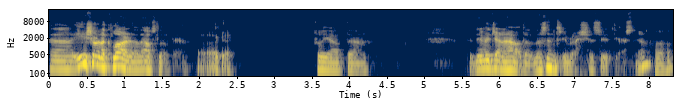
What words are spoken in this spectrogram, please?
jag är inte klar att avsluta det. Okej. Så jag att det vill gärna ha det. Det syns inte bra brashes ut just nu. Ja.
